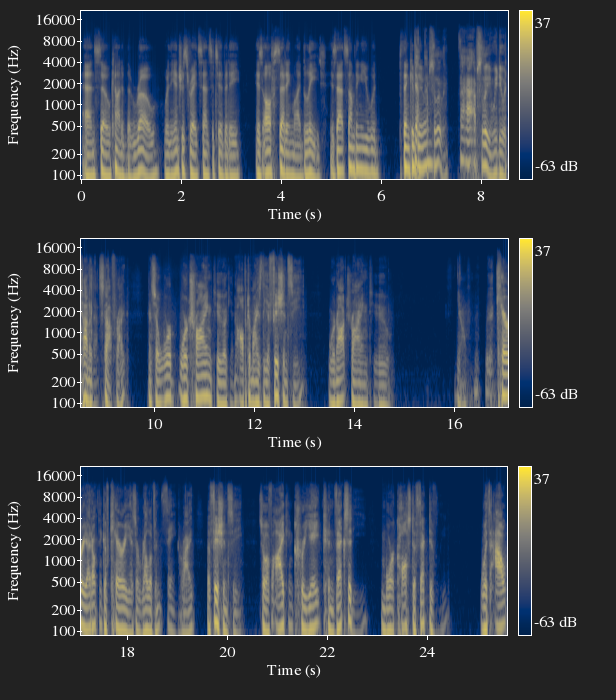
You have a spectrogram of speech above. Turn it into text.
And so, kind of the rho, where the interest rate sensitivity is offsetting my bleed. Is that something you would think of yeah, doing? Absolutely. Absolutely. We do a ton of that stuff, right? And so we're we're trying to again optimize the efficiency. We're not trying to you know carry I don't think of carry as a relevant thing, right? Efficiency. So if I can create convexity more cost effectively without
